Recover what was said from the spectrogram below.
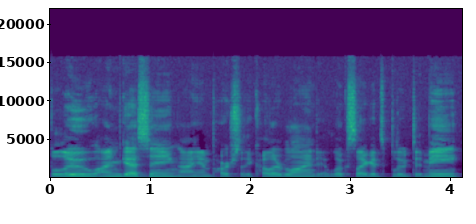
blue, I'm guessing. I am partially colorblind. It looks like it's blue to me.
